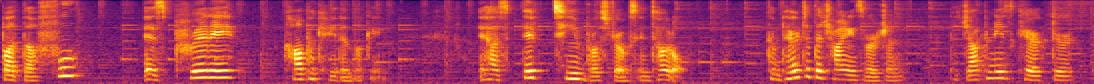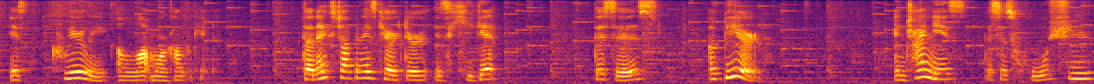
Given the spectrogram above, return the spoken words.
But the fu is pretty complicated looking. It has 15 brushstrokes in total. Compared to the Chinese version, the Japanese character is clearly a lot more complicated. The next Japanese character is hige this is a beard. In Chinese, this is 胡须.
